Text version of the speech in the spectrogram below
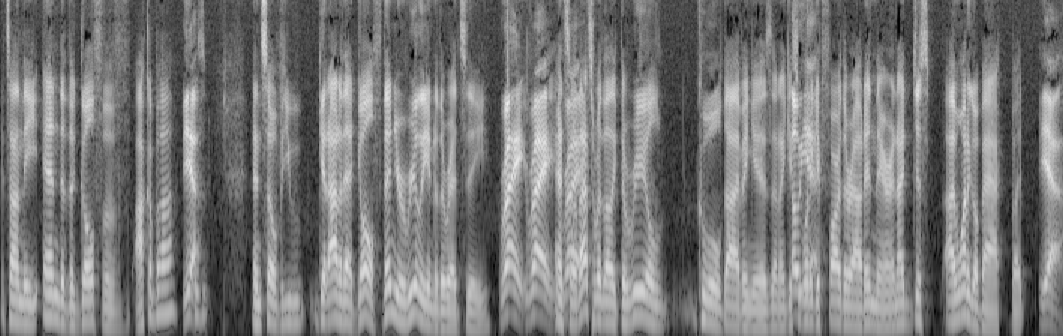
it's on the end of the Gulf of Aqaba. Yeah. And so if you get out of that Gulf, then you're really into the Red Sea. Right, right. And so right. that's where the, like the real cool diving is. And I guess Oh, you want yeah. to get farther out in there. And I just I want to go back, but yeah,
